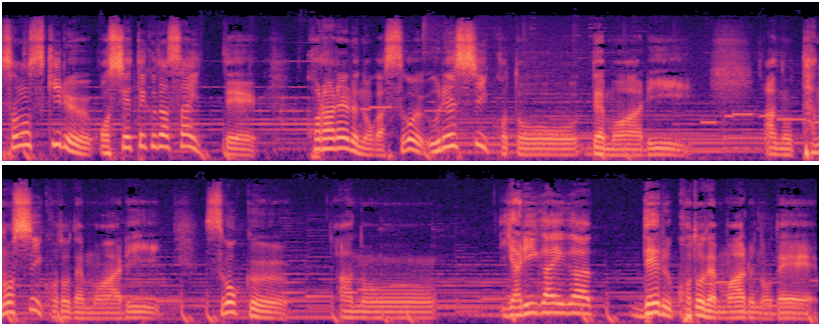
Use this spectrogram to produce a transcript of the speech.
そのスキル教えてくださいって来られるのがすごい嬉しいことでもありあの楽しいことでもありすごくあのやりがいが出ることでもあるので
